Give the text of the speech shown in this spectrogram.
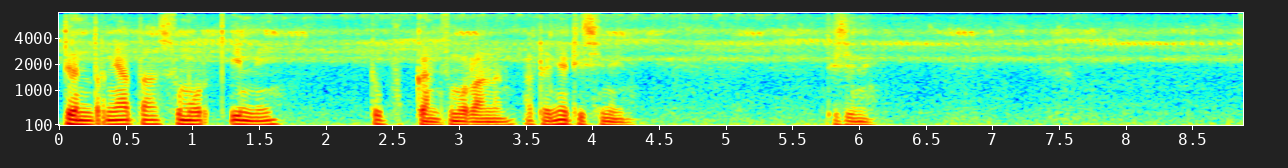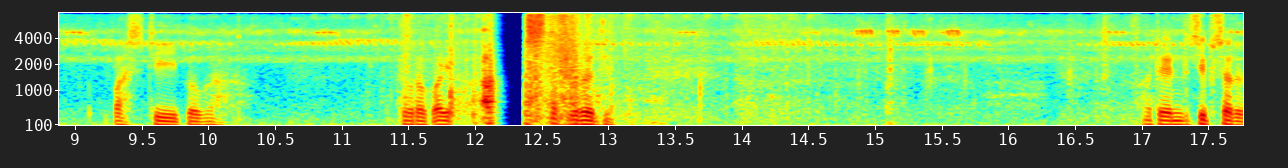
Dan ternyata sumur ini itu bukan sumur lanang, adanya di sini. Di sini. Pas di bawah. Itu rokok Astagfirullahaladzim. Ada energi besar.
